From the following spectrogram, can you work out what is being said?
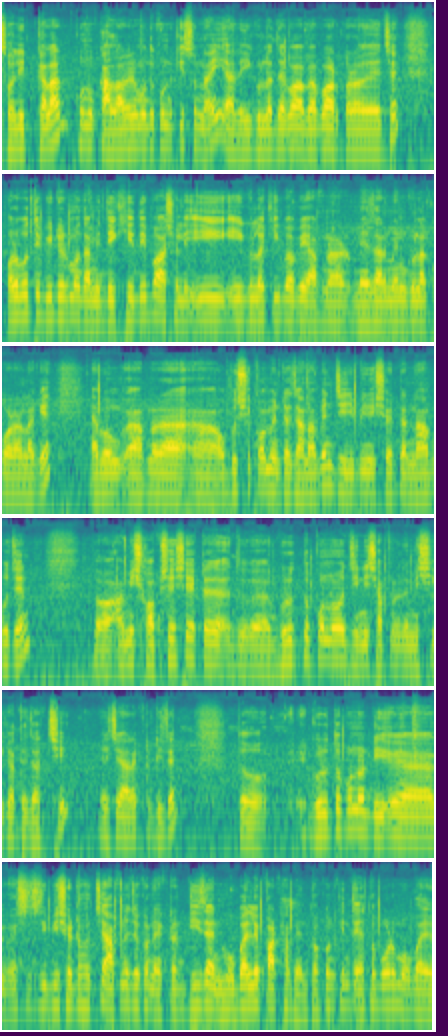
সলিড কালার কোনো কালারের মধ্যে কোনো কিছু নাই, আর এইগুলো দেওয়া ব্যবহার করা হয়েছে। পরবর্তী ভিডিওর মধ্যে আমি দেখিয়ে দিব আসলে এই, এইগুলো কীভাবে আপনার মেজারমেন্টগুলো করা লাগে এবং আপনারা অবশ্যই কমেন্টে জানাবেন যে বিষয়টা না বুঝেন। তো আমি সবশেষে একটা গুরুত্বপূর্ণ জিনিস আপনাদের আমি শেখাতে যাচ্ছি। এই যে আরেকটা ডিজাইন তো গুরুত্বপূর্ণ বিষয়টা হচ্ছে আপনি যখন একটা ডিজাইন মোবাইলে পাঠাবেন, তখন কিন্তু এত বড় মোবাইল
